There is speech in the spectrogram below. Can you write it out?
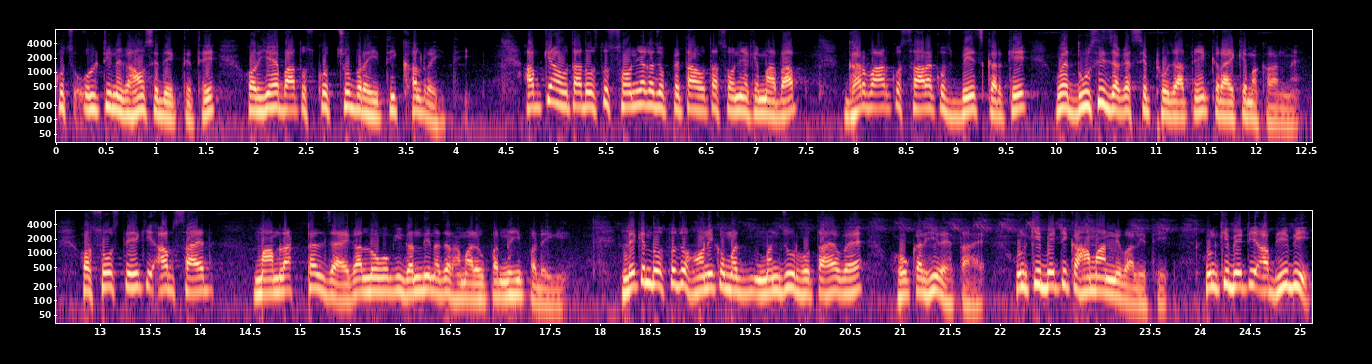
कुछ उल्टी निगाहों से देखते थे और यह बात उसको चुभ रही थी, खल रही थी। अब क्या होता दोस्तों, सोनिया का जो पिता होता, सोनिया के माँ बाप घर बार को सारा कुछ बेच करके वह दूसरी जगह शिफ्ट हो जाते हैं किराए के मकान में और सोचते हैं कि अब शायद मामला टल जाएगा, लोगों की गंदी नज़र हमारे ऊपर नहीं पड़ेगी। लेकिन दोस्तों, जो होनी को मंजूर होता है, वह होकर ही रहता है। उनकी बेटी कहाँ मानने वाली थी? उनकी बेटी अभी भी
